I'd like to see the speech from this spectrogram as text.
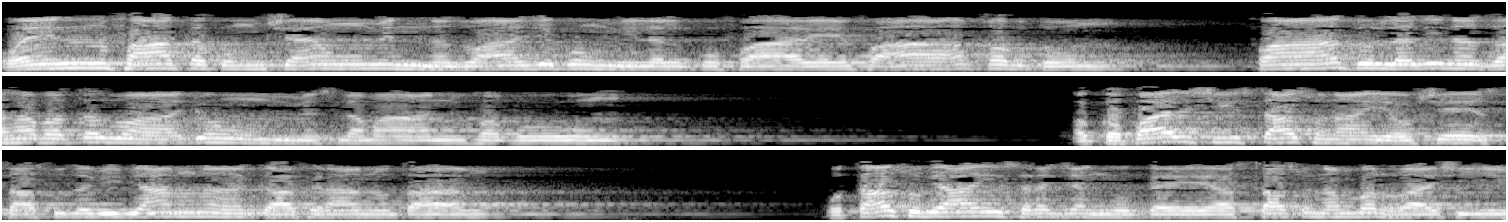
وَإِن فَاتَكُمْ شَيْءٌ مِّن نَّزْوَاجِكُمْ إِلَى الْكُفَّارِ فَعَاقَبْتُمْ۔ فَآتُوا الَّذِينَ ذَهَبَتْ أَزْوَاجُهُم مِّثْلَ مَا أَنفَقُوا اور کپال شیستا سنا یوشے استاسو دبی بیاننا کافرانو تا تاسو بیا بیائی سر جنگو کئے استاسو نمبر راشی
